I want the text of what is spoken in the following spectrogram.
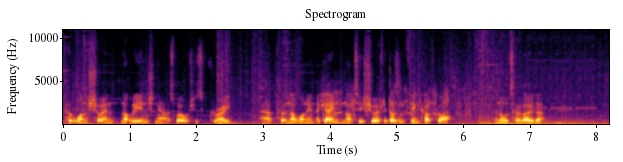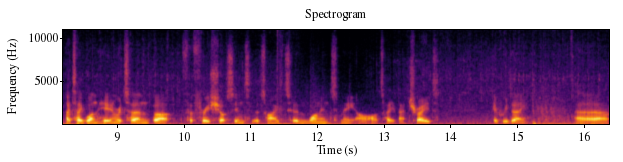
Put one shot in, knock the engine out as well, which is great. Uh, put another one in. Again, not too sure if it doesn't think I've got an auto loader. I take one hit in return, but for three shots into the Tiger 2 and one into me, I'll, I'll take that trade every day. Uh,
